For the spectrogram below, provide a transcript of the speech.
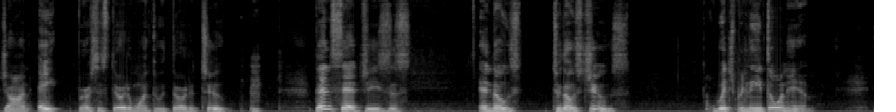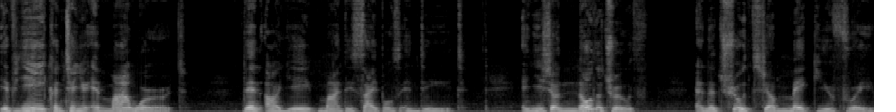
John 8, verses 31 through 32. then said Jesus in those, to those Jews which believed on him, If ye continue in my word, then are ye my disciples indeed. And ye shall know the truth, and the truth shall make you free.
